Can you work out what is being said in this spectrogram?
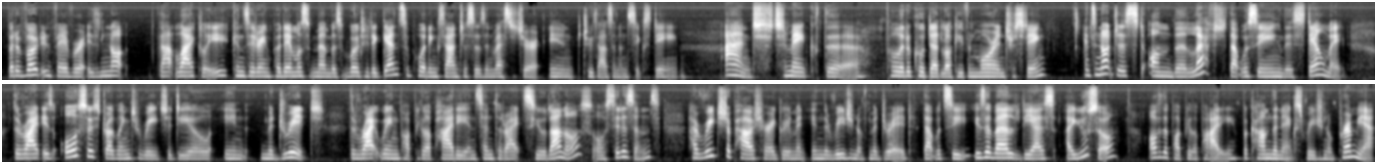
But a vote in favour is not that likely, considering Podemos members voted against supporting Sanchez's investiture in 2016. And to make the political deadlock even more interesting, it's not just on the left that we're seeing this stalemate. The right is also struggling to reach a deal in Madrid. The right wing Popular Party and centre right Ciudadanos, or citizens, have reached a power share agreement in the region of Madrid that would see Isabel Diaz Ayuso of the Popular Party become the next regional premier.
